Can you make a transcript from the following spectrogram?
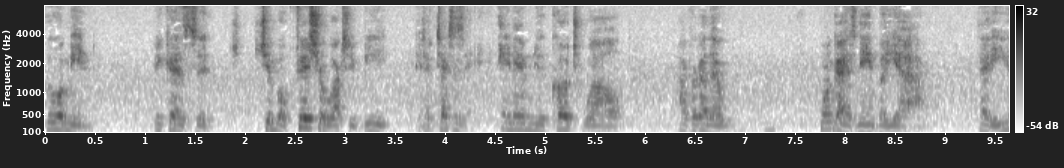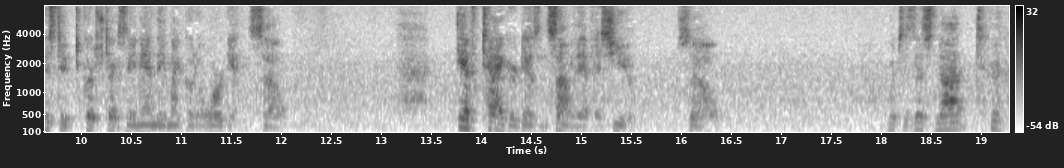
Who I mean, because uh, Jimbo Fisher will actually be Texas A&M new coach. While I forgot that one guy's name, but yeah, that he used to coach Texas A&M. They might go to Oregon. So if Taggart doesn't sign with FSU, so which is just not.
